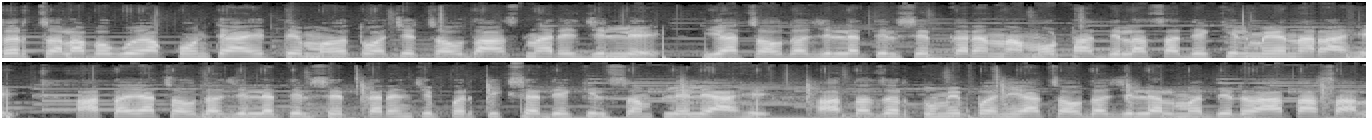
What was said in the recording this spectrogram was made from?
तर चला बघूया कोणते आहेत ते महत्त्वाचे चौदा असणारे जिल्हे. या चौदा जिल्ह्यातील शेतकऱ्यांना मोठा दिलासा देखील मिळणार आहे. आता या चौदा जिल्ह्यातील शेतकऱ्यांची प्रतीक्षा देखील संप संपलेले आहे. आता जर तुम्ही पण या चौदा जिल्ह्यांमध्ये राहत असाल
